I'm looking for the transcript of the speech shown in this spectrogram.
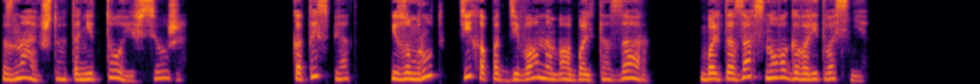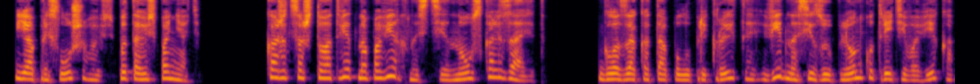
Знаю, что это не то, и все же. Коты спят. Изумруд тихо под диваном, а Бальтазар... Бальтазар снова говорит во сне. Я прислушиваюсь, пытаюсь понять. Кажется, что ответ на поверхности, но ускользает. Глаза кота полуприкрыты, видно сизую пленку третьего века,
